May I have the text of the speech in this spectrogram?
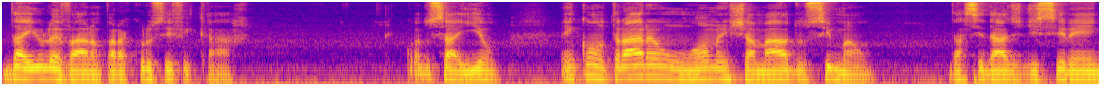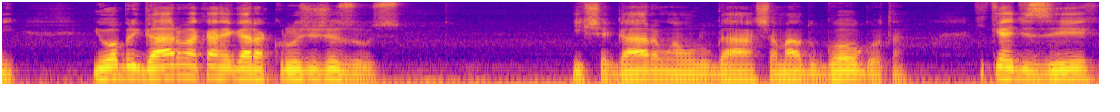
Daí o levaram para crucificar. Quando saíam, encontraram um homem chamado Simão, da cidade de Cirene, e o obrigaram a carregar a cruz de Jesus. E chegaram a um lugar chamado Gólgota, que quer dizer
